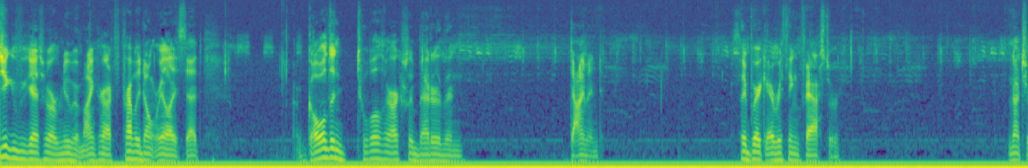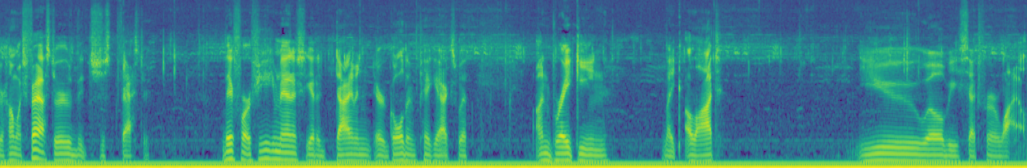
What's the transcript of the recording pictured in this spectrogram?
Those of you guys who are new at Minecraft probably don't realize that golden tools are actually better than diamond. they break everything faster. not sure how much faster, it's just faster. Therefore, if you manage to get a diamond or golden pickaxe with unbreaking like a lot, you will be set for a while.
